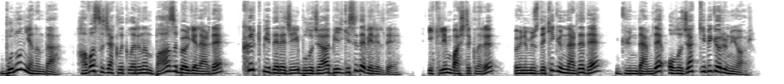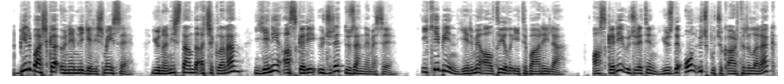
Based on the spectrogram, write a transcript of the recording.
Bunun yanında hava sıcaklıklarının bazı bölgelerde 41 dereceyi bulacağı bilgisi de verildi. İklim başlıkları önümüzdeki günlerde de gündemde olacak gibi görünüyor. Bir başka önemli gelişme ise Yunanistan'da açıklanan yeni asgari ücret düzenlemesi. 2026 yılı itibarıyla asgari ücretin %13,5 artırılarak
